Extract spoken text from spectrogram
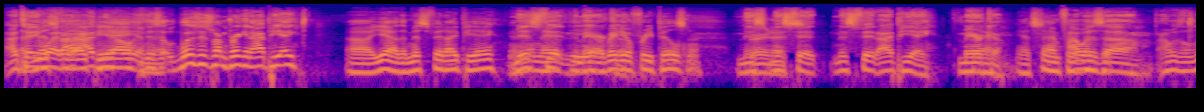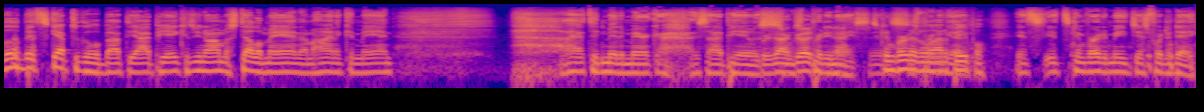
I tell you what, Misfit I, I, you IPA know, and this, that- what is this? What I'm drinking? IPA. uh, yeah. The Misfit IPA. And then they Misfit have in the uh, America. Radio Free Pilsner. Mis, Very nice. Misfit, Misfit IPA, America. Yeah, yeah, it's time for I a was visit. uh, I was a little bit skeptical about the IPA because you know I'm a Stella man, I'm a Heineken man. I have to admit, America, this IPA was Pretty darn was good. pretty Yeah. nice. It's converted a lot of people. It's it's converted me just for today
